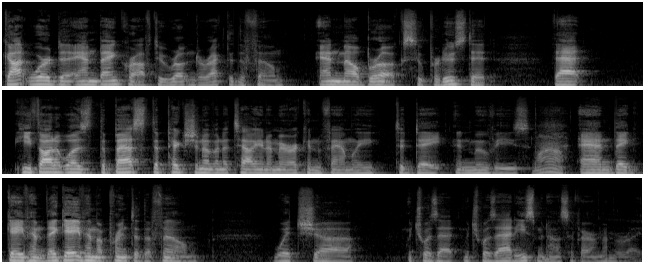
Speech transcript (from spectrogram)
got word to Anne Bancroft, who wrote and directed the film, and Mel Brooks, who produced it, that he thought it was the best depiction of an Italian American family to date in movies. Wow. And they gave him they gave him a print of the film, which uh, which was at which was at Eastman House, if I remember right.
